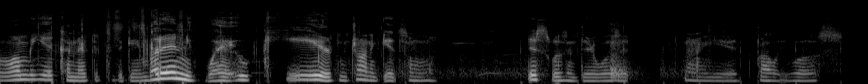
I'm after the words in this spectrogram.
Columbia connected to the game. But anyway, who cares? I'm trying to get someone. This wasn't there, was it? Oh, yeah, it probably was.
